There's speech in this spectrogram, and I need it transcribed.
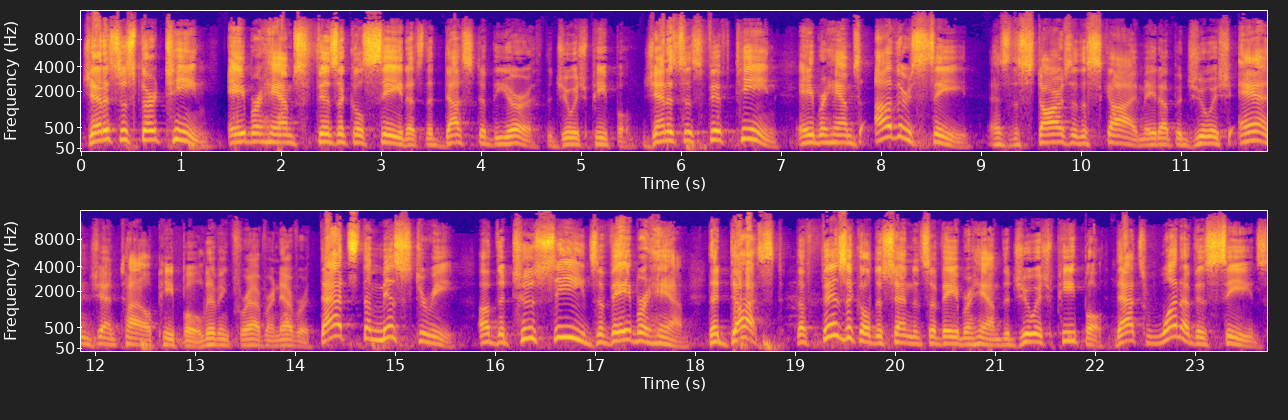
Genesis 13, Abraham's physical seed as the dust of the earth, the Jewish people. Genesis 15, Abraham's other seed as the stars of the sky, made up of Jewish and Gentile people living forever and ever. That's the mystery of the two seeds of Abraham, the dust, the physical descendants of Abraham, the Jewish people. That's one of his seeds.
